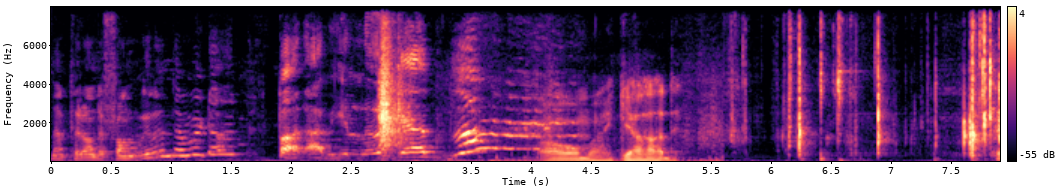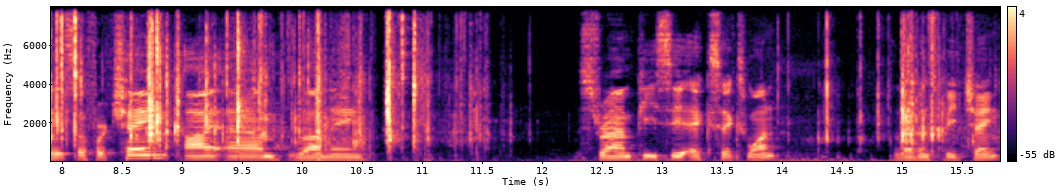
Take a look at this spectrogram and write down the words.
then put on the front wheel and then we're done. But I mean, look at that. Oh my god. Okay, so for chain, I am running SRAM PC X61 11 speed chain.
